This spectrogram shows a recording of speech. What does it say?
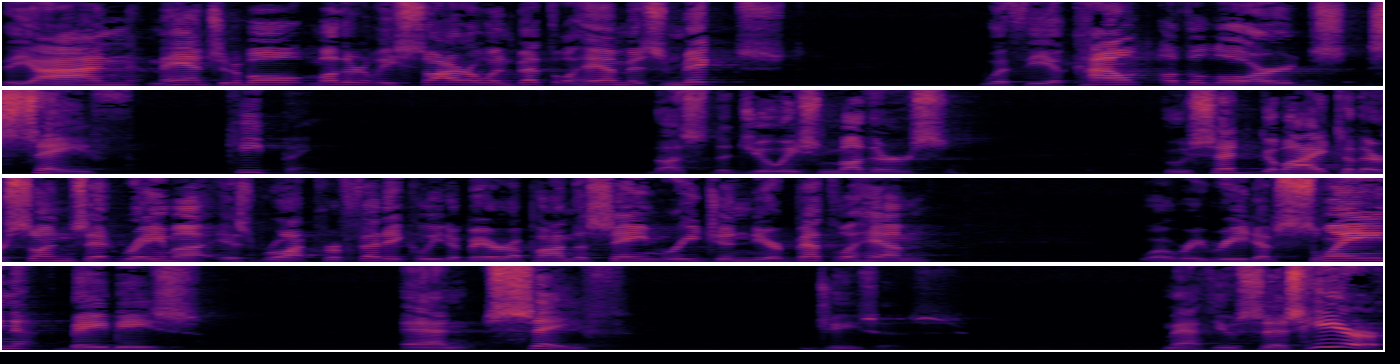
The unimaginable motherly sorrow in Bethlehem is mixed with the account of the Lord's safe keeping. Thus, the Jewish mothers who said goodbye to their sons at Ramah is brought prophetically to bear upon the same region near Bethlehem, where we read of slain babies and safe Jesus. Matthew says, Here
